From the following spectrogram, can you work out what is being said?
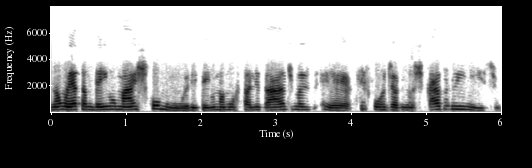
não é também o mais comum. Ele tem uma mortalidade, mas é, se for diagnosticado no início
